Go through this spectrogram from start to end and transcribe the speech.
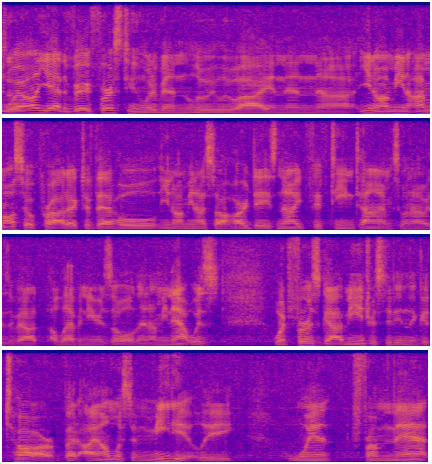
Uh... Well, yeah, the very first tune would have been Louie Louie, and then, uh, you know, I mean, I'm also a product of that whole, you know, I mean, I saw Hard Day's Night 15 times when I was about 11 years old, and I mean, that was what first got me interested in the guitar, but I almost immediately went from that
